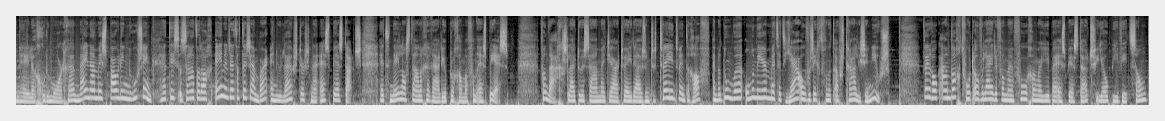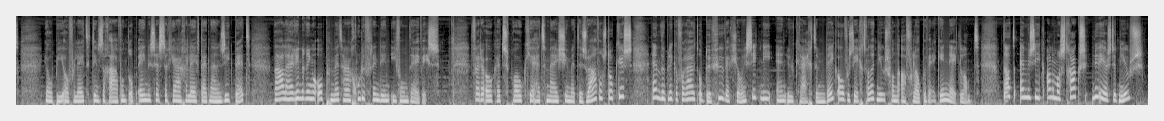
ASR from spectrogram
Een hele goede morgen. Mijn naam is Paulien Roesink. Het is zaterdag 31 december en u luistert naar SBS Dutch, het Nederlandstalige radioprogramma van SBS. Vandaag sluiten we samen het jaar 2022 af en dat doen we onder meer met het jaaroverzicht van het Australische nieuws. Verder ook aandacht voor het overlijden van mijn voorganger hier bij SBS Dutch, Jopie Witzand. Jopie overleed dinsdagavond op 61-jarige leeftijd na een ziekbed. We halen herinneringen op met haar goede vriendin Yvonne Davis. Verder ook het sprookje Het meisje met de zwavelstokjes. En we blikken vooruit op de vuurwerkshow in Sydney. En u krijgt een weekoverzicht van het nieuws van de afgelopen week in Nederland. Dat en muziek allemaal straks. Nu eerst het nieuws.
